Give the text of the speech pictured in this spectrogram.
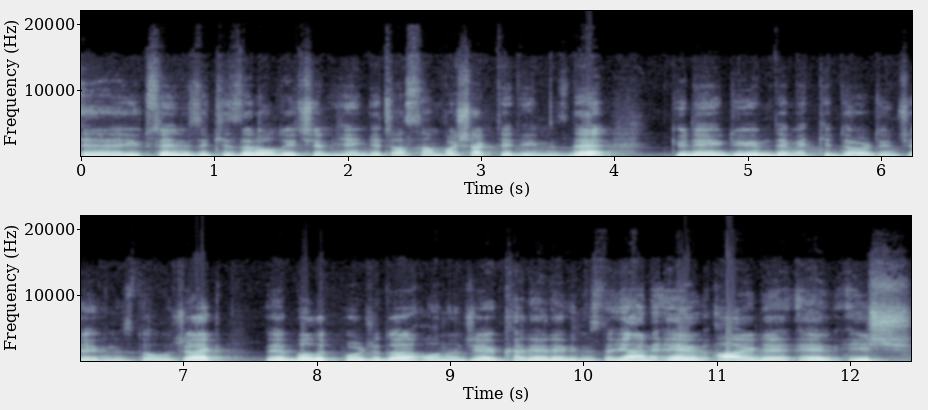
E, yükseleniniz ikizler olduğu için yengeç aslan başak dediğimizde güney düğüm demek ki dördüncü evinizde olacak. Ve balık burcu da 10. ev kariyer evinizde. Yani ev, aile, ev, iş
